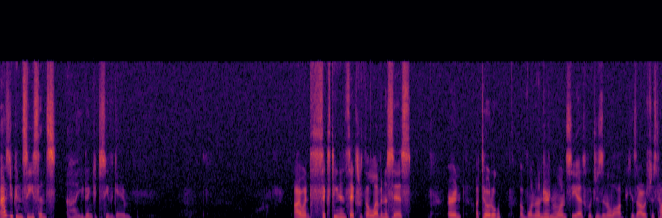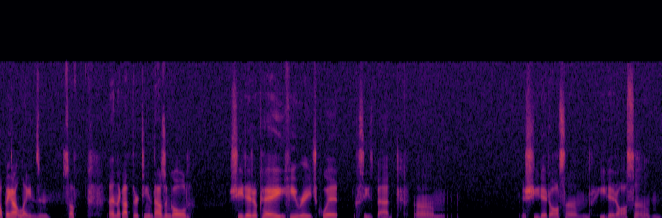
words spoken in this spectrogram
as you can see, since uh, you didn't get to see the game, I went 16 and 6 with 11 assists, earned a total of 101 CS, which isn't a lot because I was just helping out lanes and stuff. And I got 13,000 gold. She did okay. He rage quit because he's bad. Um, she did awesome. He did awesome.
